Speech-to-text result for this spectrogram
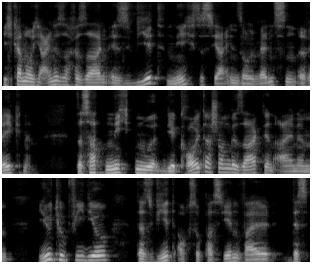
ich kann euch eine Sache sagen, es wird nächstes Jahr Insolvenzen regnen. Das hat nicht nur Dirk Kräuter schon gesagt in einem YouTube-Video, das wird auch so passieren, weil das,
